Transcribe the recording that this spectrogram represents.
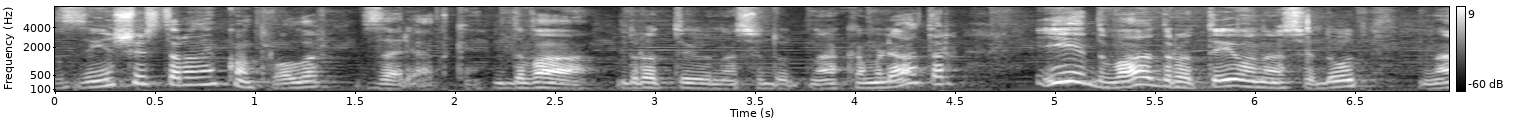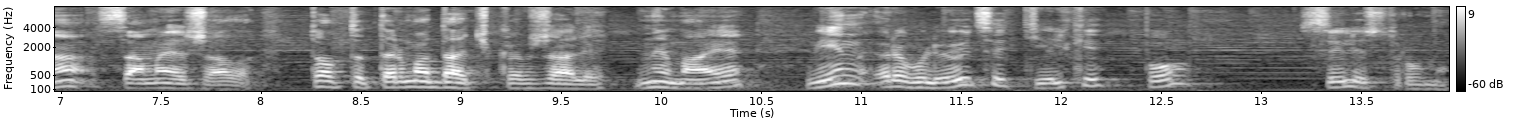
з іншої сторони контролер зарядки. Два дроти у нас йдуть на акумулятор, і два дроти у нас йдуть на саме жало. Тобто термодатчика в жалі немає, він регулюється тільки по силі струму.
